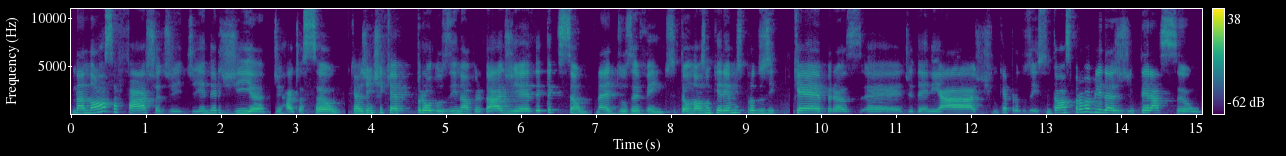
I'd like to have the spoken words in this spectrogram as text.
na nossa faixa de, de energia de radiação, que a gente quer produzir, na verdade, é detecção, né, dos eventos. Então nós não queremos produzir quebras é, de DNA, a gente não quer produzir isso. Então, as probabilidades de interação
